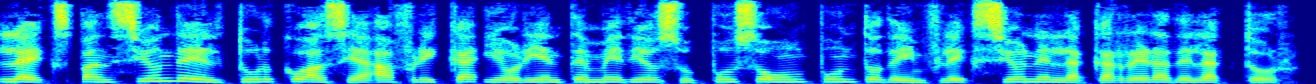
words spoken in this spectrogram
la expansión de El Turco hacia África y Oriente Medio supuso un punto de inflexión en la carrera del actor.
